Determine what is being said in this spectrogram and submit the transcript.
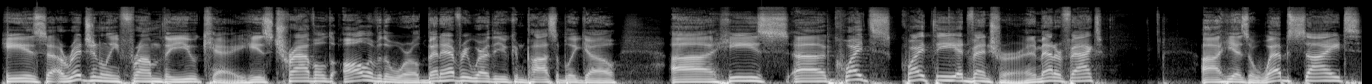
He is originally from the UK. He's traveled all over the world, been everywhere that you can possibly go. Uh, he's uh, quite quite the adventurer. And a matter of fact, uh, he has a website.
